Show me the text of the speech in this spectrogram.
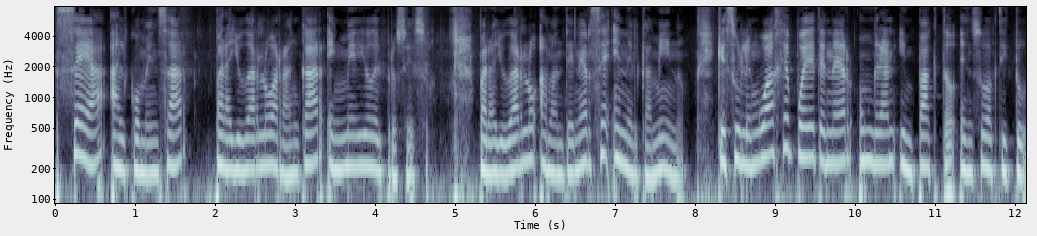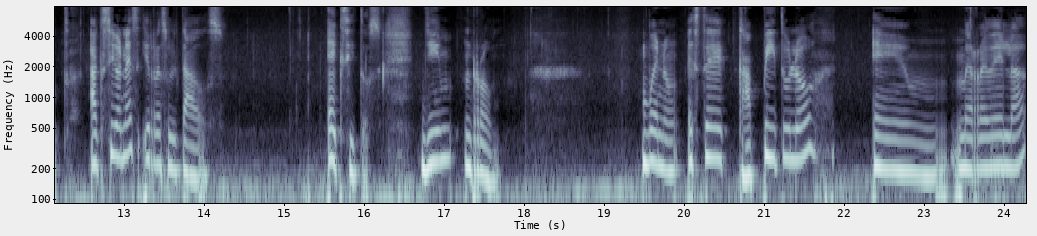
sea al comenzar para ayudarlo a arrancar en medio del proceso para ayudarlo a mantenerse en el camino, que su lenguaje puede tener un gran impacto en su actitud, acciones y resultados. Éxitos. Jim Rom. Bueno, este capítulo em, me revela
